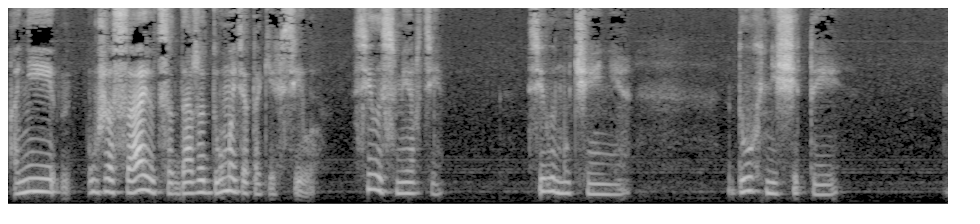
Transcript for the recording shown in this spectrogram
они ужасаются даже думать о таких силах. Силы смерти, силы мучения, дух нищеты, э,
